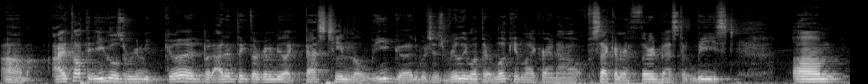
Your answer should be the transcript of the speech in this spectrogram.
Um, I thought the Eagles were going to be good, but I didn't think they're going to be like best team in the league good, which is really what they're looking like right now, second or third best at least. Um,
